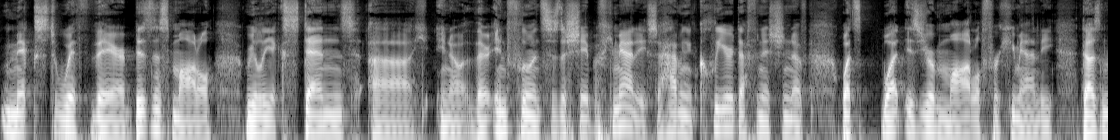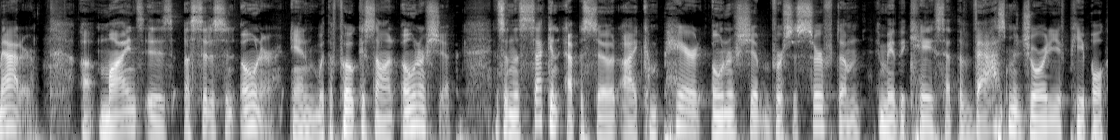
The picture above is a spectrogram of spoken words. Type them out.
mixed with their business model really extends, uh, you know, their influences the shape of humanity. So having a clear definition of what's what is your model for humanity does matter. Uh, Minds is a citizen owner, and with a focus on ownership. And so in the second episode, I compared ownership versus serfdom and made the case that the vast majority of people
